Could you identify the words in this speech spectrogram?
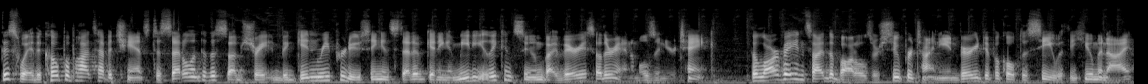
This way, the copepods have a chance to settle into the substrate and begin reproducing instead of getting immediately consumed by various other animals in your tank. The larvae inside the bottles are super tiny and very difficult to see with the human eye,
